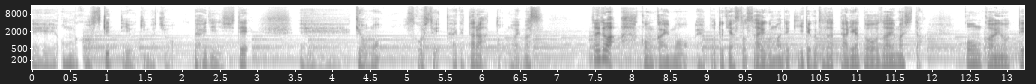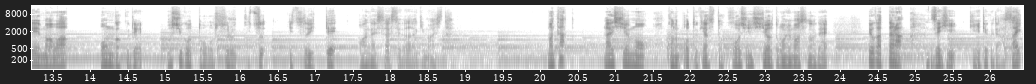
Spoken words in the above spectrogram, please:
えー、音楽を好きっていう気持ちを大事にして、えー、今日も過ごしていただけたらと思います。それでは今回も、ポッドキャスト最後まで聞いてくださってありがとうございました。今回のテーマは音楽でお仕事をするコツについてお話しさせていただきました。また来週もこのポッドキャスト更新しようと思いますのでよかったらぜひ聴いてください。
